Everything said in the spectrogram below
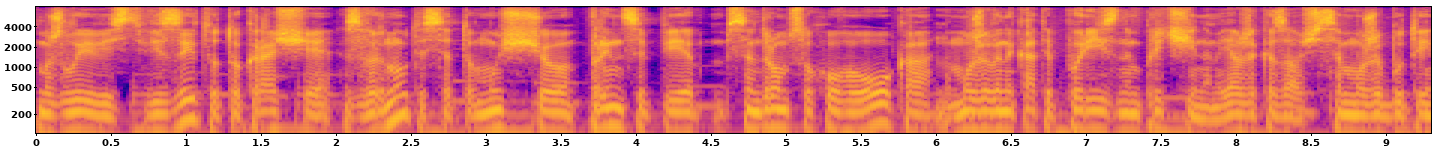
можливість візиту, то краще звернутися, тому що в принципі синдром сухого ока може виникати по різним причинам. Я вже казав, що це може бути і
